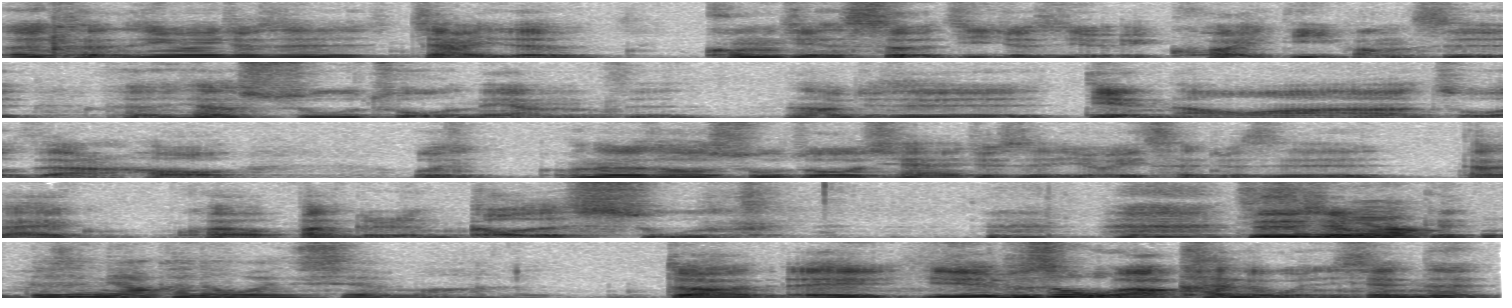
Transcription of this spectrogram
呃，可能是因为就是家里的空间设计，就是有一块地方是可能像书桌那样子，然后就是电脑啊、桌子啊，然后我我那个时候书桌现在就是有一层就是大概快要半个人高的书。就是你要，就是你要看的文献吗？对啊，诶、欸，也不是我要看的文献。那诶、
